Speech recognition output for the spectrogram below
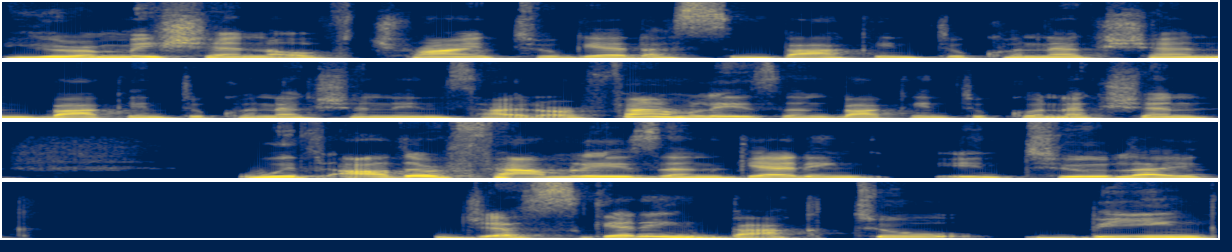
your mission of trying to get us back into connection, back into connection inside our families and back into connection with other families and getting into like just getting back to being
